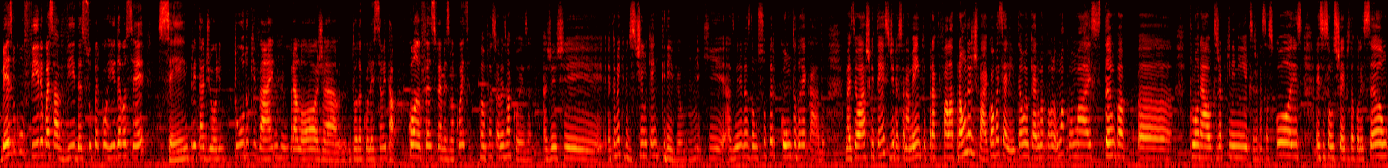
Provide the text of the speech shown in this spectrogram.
mesmo com filho, com essa vida super corrida, você sempre tá de olho em tudo que vai uhum. pra loja, em toda a coleção e tal. Com a Anfans foi a mesma coisa? Com a Anfans foi a mesma coisa. A gente... Eu tenho uma equipe de estilo que é incrível uhum. e que as meninas dão super conta do recado. Mas eu acho que tem esse direcionamento para falar para onde a gente vai, qual vai ser ali. Então eu quero uma, uma, uma estampa uh, floral, que seja pequenininha, que seja nessas cores. Esses são os shapes da coleção.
